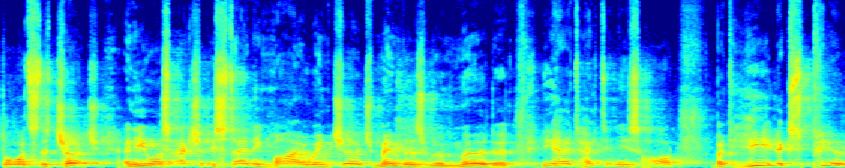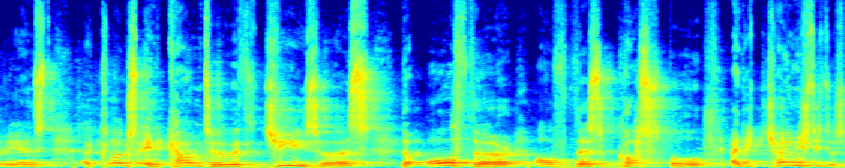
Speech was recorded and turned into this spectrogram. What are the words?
towards the church. And he was actually standing by when church members were murdered. He had hate in his heart, but he experienced a close encounter with Jesus the author of this gospel, and he changed his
